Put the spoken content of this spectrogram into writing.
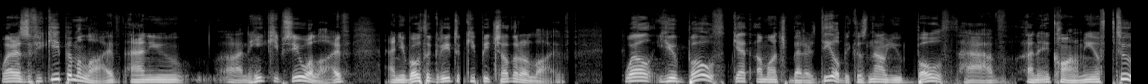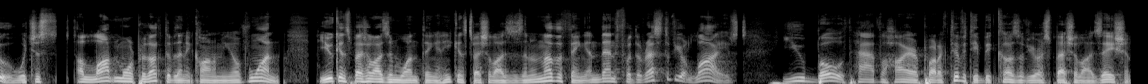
Whereas if you keep him alive, and you and he keeps you alive, and you both agree to keep each other alive, well, you both get a much better deal because now you both have an economy of two, which is a lot more productive than economy of one. You can specialize in one thing and he can specialize in another thing. And then for the rest of your lives, you both have a higher productivity because of your specialization.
